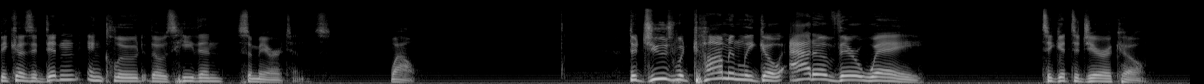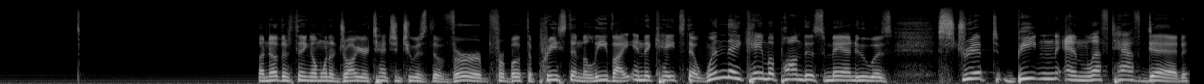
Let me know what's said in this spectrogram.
because it didn't include those heathen Samaritans. Wow. The Jews would commonly go out of their way to get to Jericho. Another thing I want to draw your attention to is the verb for both the priest and the Levite indicates that when they came upon this man who was stripped, beaten, and left half dead,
